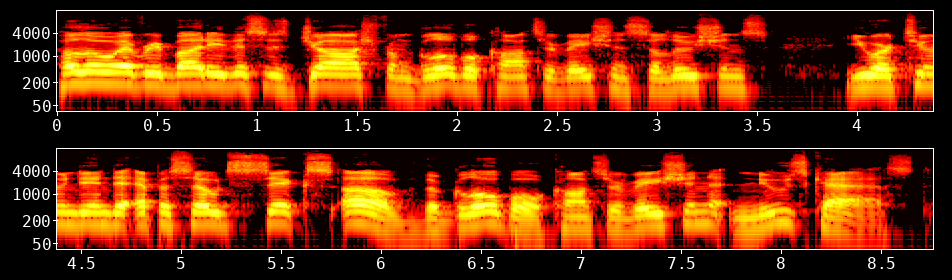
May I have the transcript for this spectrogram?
Hello, everybody. This is Josh from Global Conservation Solutions. You are tuned in to episode 6 of the Global Conservation Newscast.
